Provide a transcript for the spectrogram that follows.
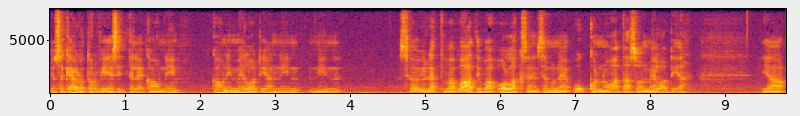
jossa Käyrätorvi esittelee kauniin, kauniin melodian, niin, niin se on yllättävän vaativa ollakseen semmoinen ukkonoa-tason melodia. Ja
